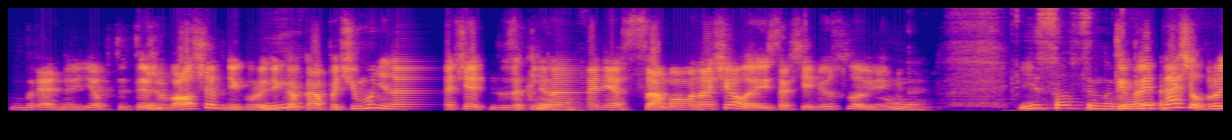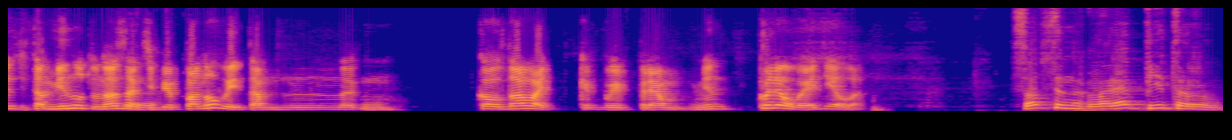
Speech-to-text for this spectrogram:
Блядь, ну ёпта, ты же волшебник вроде И- как, а почему не начать заклинание с самого начала и со всеми условиями? Да. И, собственно Ты, говоря... блядь, начал вроде там минуту назад, Да. тебе по новой там колдовать, как бы прям плевое дело. Собственно говоря, Питер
